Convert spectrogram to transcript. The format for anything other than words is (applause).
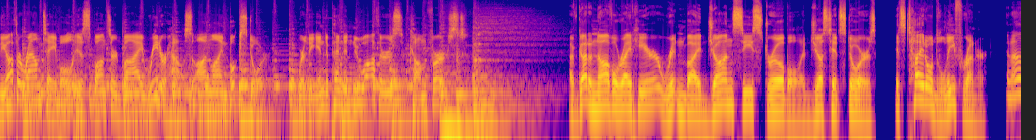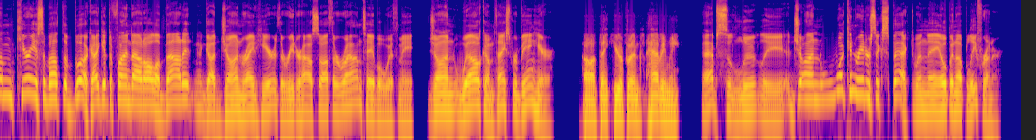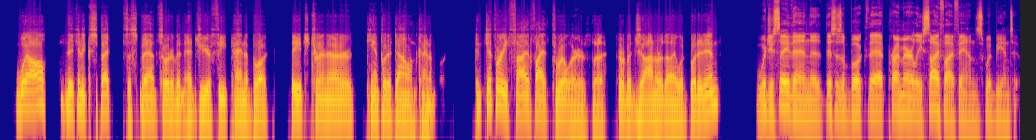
The Author Roundtable is sponsored by Reader House Online Bookstore, where the independent new authors come first. I've got a novel right here written by John C. Strobel. It just hit stores. It's titled Leaf Runner. And I'm curious about the book. I get to find out all about it. I got John right here at the Reader House Author Roundtable with me. John, welcome. Thanks for being here. Oh, thank you for having me. Absolutely. John, what can readers expect when they open up Leaf Runner? Well, they can expect suspense, sort of an edge of your feet kind of book, page turner, can't put it down kind of book. Contemporary sci-fi thriller is the sort of a genre that I would put it in. Would you say then that this is a book that primarily sci fi fans would be into?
